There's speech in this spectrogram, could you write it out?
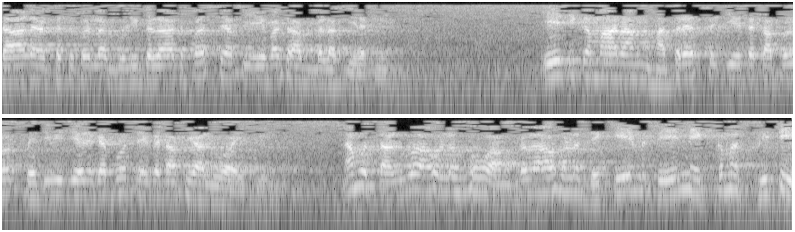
දාලා එකතු කරලා ගුලි කළාට පස්සේ අපි ඒවට අබ්බලා කියලා කියනවා. ඒ ටිකම අරන් හතරැස්ස කීයට කපලොත් පෙටි විදියට කැපුවොත් ඒකට අපි අලුවයි කියනවා. නමුත් අලුවා වල හෝ අබ්බලා වල දෙකේම තියෙන එකම පිටි.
